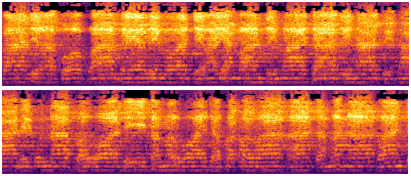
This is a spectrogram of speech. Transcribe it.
ปาติละโกปาเมวิโมติอายมันติมาจาตินาติธานิกุณาปวติธรรมวจะปะกวาอาตมนาปัญจ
